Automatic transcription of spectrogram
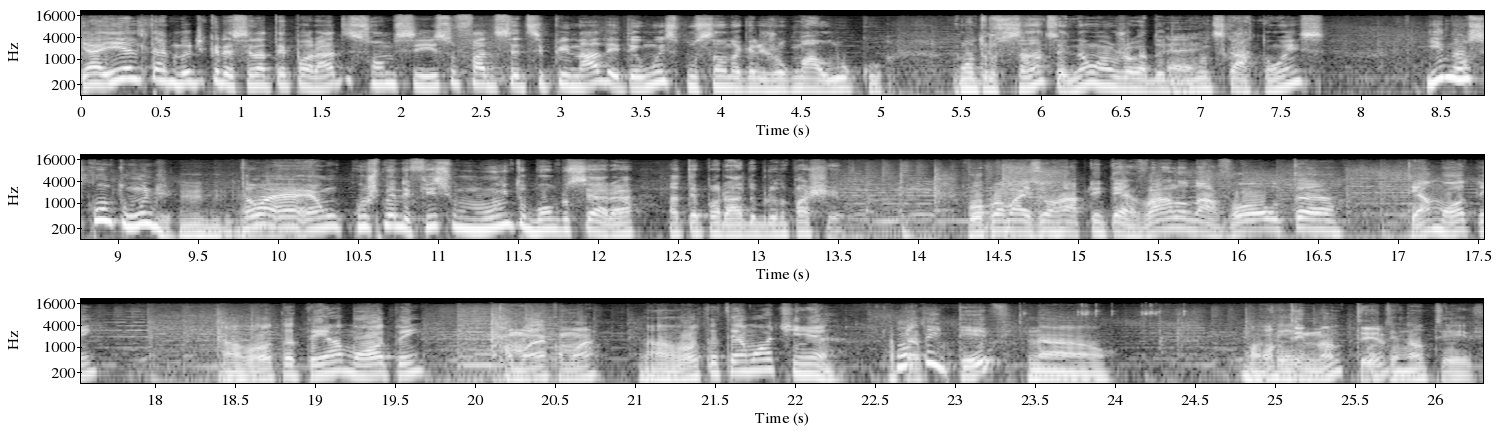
E aí ele terminou de crescer na temporada e some-se isso, o fato de ser disciplinado. Ele tem uma expulsão naquele jogo maluco contra o Santos. Ele não é um jogador de muitos cartões e não se contunde. então é, é um custo-benefício muito bom para o Ceará a temporada do Bruno Pacheco. Vou para mais um rápido intervalo. Na volta, tem a moto, hein? Na volta tem a moto, hein? Como é? Como é? Na volta tem a motinha. Ontem teve. Não. Ontem não teve? Ontem não teve.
